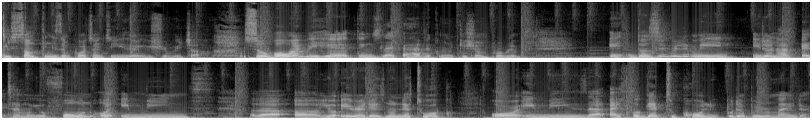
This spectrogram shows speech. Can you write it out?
If something is important to you, then you should reach out. So, but when we hear things like, I have a communication problem, it does it really mean you don't have airtime on your phone, or it means that uh, your area there is no network, or it means that I forget to call you, put up a reminder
